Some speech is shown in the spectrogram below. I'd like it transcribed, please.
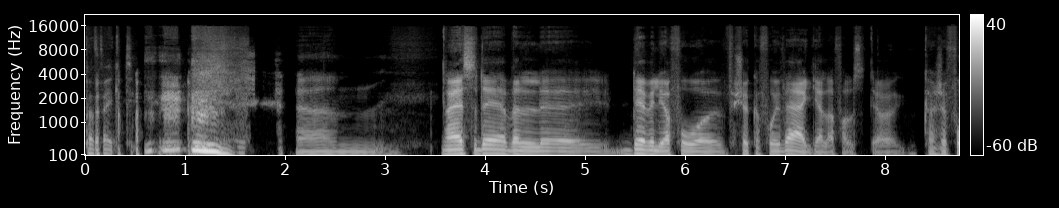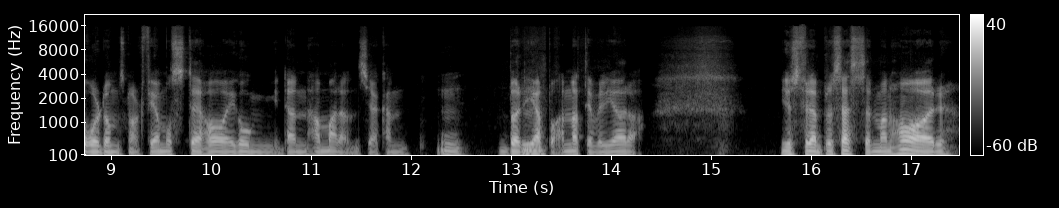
Perfekt. Ehm, nej, så det är väl, eh, det vill jag få, försöka få iväg i alla fall. Så att jag kanske får dem snart. För jag måste ha igång den hammaren så jag kan Mm. börja Mm. på annat jag vill göra. Just för den processen man har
